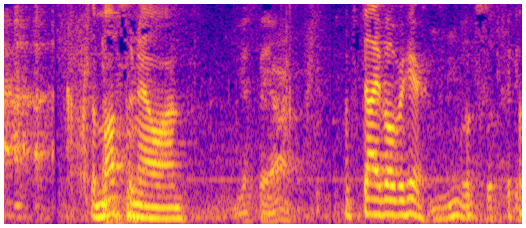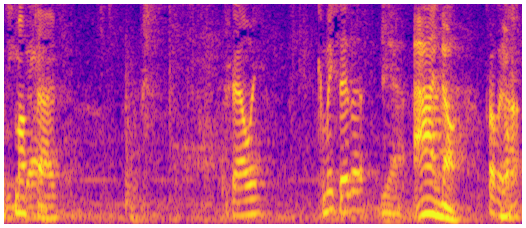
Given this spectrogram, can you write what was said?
The muffs are now on. Yes, they are. Let's dive over here. Let's let's, take a Let's deep muff dive. Shall we? Can we say that? Yeah. Ah, no. Probably not.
